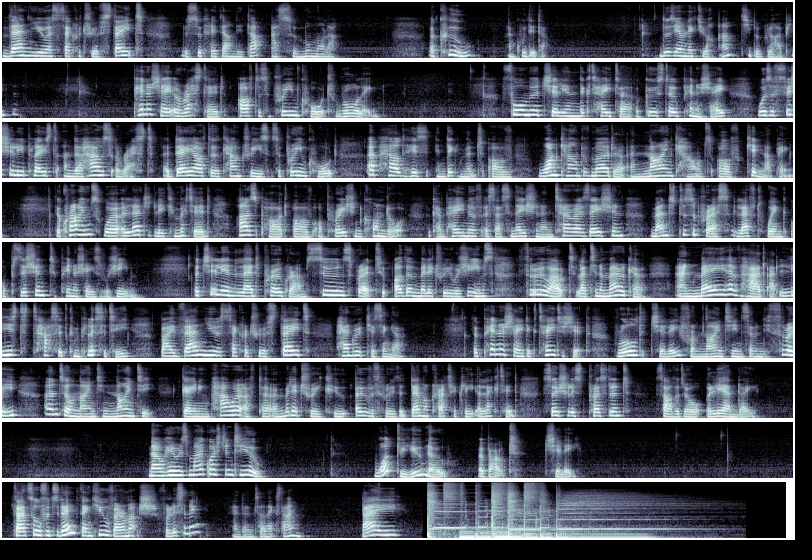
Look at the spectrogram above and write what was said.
Then US Secretary of State, le secrétaire d'État à ce moment-là. A coup, un coup d'État. Deuxième lecture un petit peu plus rapide. Pinochet arrested after Supreme Court ruling. Former Chilean dictator Augusto Pinochet was officially placed under house arrest a day after the country's Supreme Court upheld his indictment of one count of murder and nine counts of kidnapping. The crimes were allegedly committed as part of Operation Condor, a campaign of assassination and terrorization meant to suppress left wing opposition to Pinochet's regime. The Chilean led program soon spread to other military regimes throughout Latin America and may have had at least tacit complicity by then US Secretary of State Henry Kissinger. The Pinochet dictatorship ruled Chile from 1973 until 1990, gaining power after a military coup overthrew the democratically elected socialist president Salvador Allende. Now, here is my question to you What do you know about Chile. That's all for today. Thank you very much for listening, and until next time, bye.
